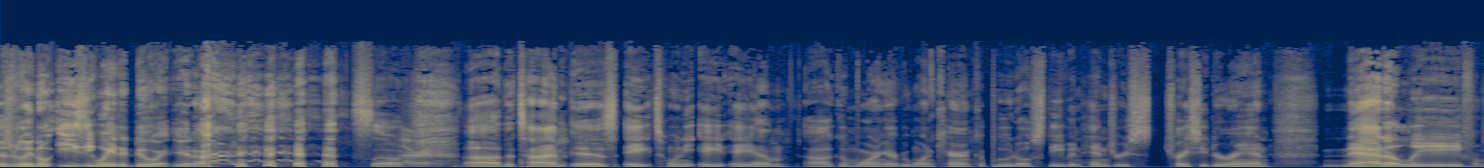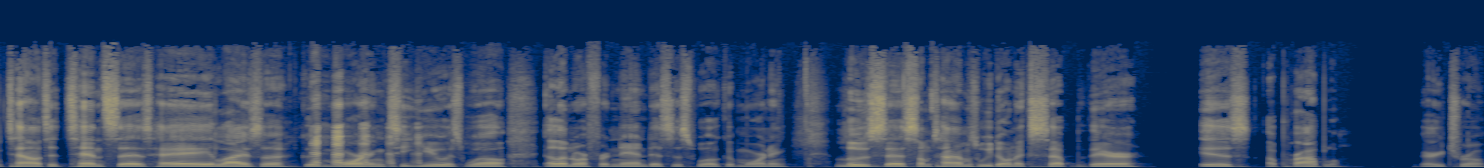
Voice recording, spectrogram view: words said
there's really no easy way to do it, you know. so right. uh, the time is 8:28 a.m. Uh, good morning, everyone. Karen Caputo, Stephen Hendry, Tracy Duran, Natalie from Talented Ten says, "Hey, Liza, good morning to you as well." Eleanor Fernandez as well. Good morning. Luz says, "Sometimes we don't accept there is a problem." Very true.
